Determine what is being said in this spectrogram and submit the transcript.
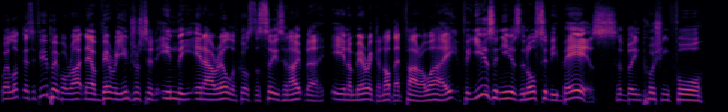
Well, look, there's a few people right now very interested in the NRL. Of course, the season opener in America, not that far away. For years and years, the North Sydney Bears have been pushing for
